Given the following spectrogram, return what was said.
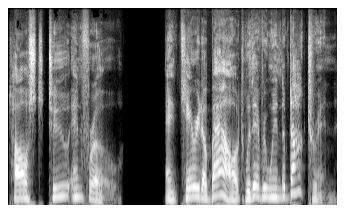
tossed to and fro and carried about with every wind of doctrine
